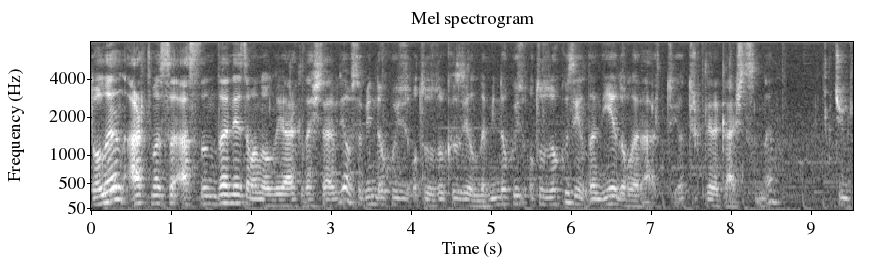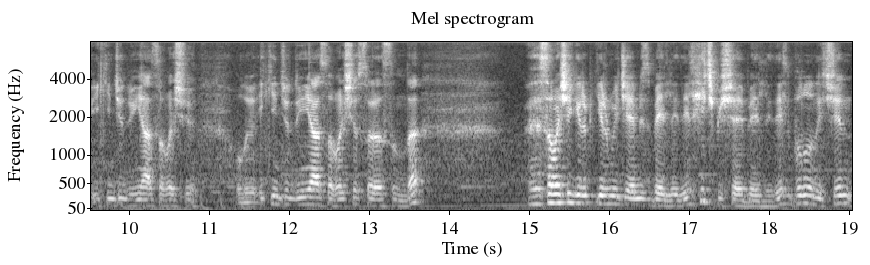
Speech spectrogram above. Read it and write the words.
Doların artması aslında ne zaman oluyor arkadaşlar biliyor musunuz? 1939 yılında. 1939 yılında niye dolar artıyor Türklere karşısında? Çünkü 2. Dünya Savaşı oluyor. 2. Dünya Savaşı sırasında e, Savaşa girip girmeyeceğimiz belli değil. Hiçbir şey belli değil. Bunun için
